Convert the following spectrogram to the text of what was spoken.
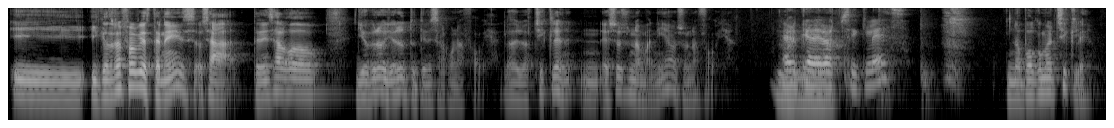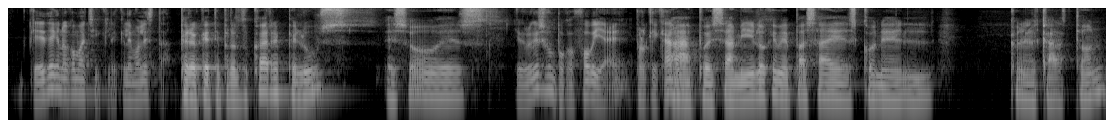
¿Y, ¿Y qué otras fobias tenéis? O sea, ¿tenéis algo...? Yo creo, yo tú tienes alguna fobia. Lo de los chicles, ¿eso es una manía o es una fobia? El que de los chicles. No puedo comer chicle. Que dice que no coma chicle, que le molesta. Pero que te produzca repelús, eso es... Yo creo que es un poco fobia, ¿eh? Porque claro, Ah, pues a mí lo que me pasa es con el, con el cartón,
